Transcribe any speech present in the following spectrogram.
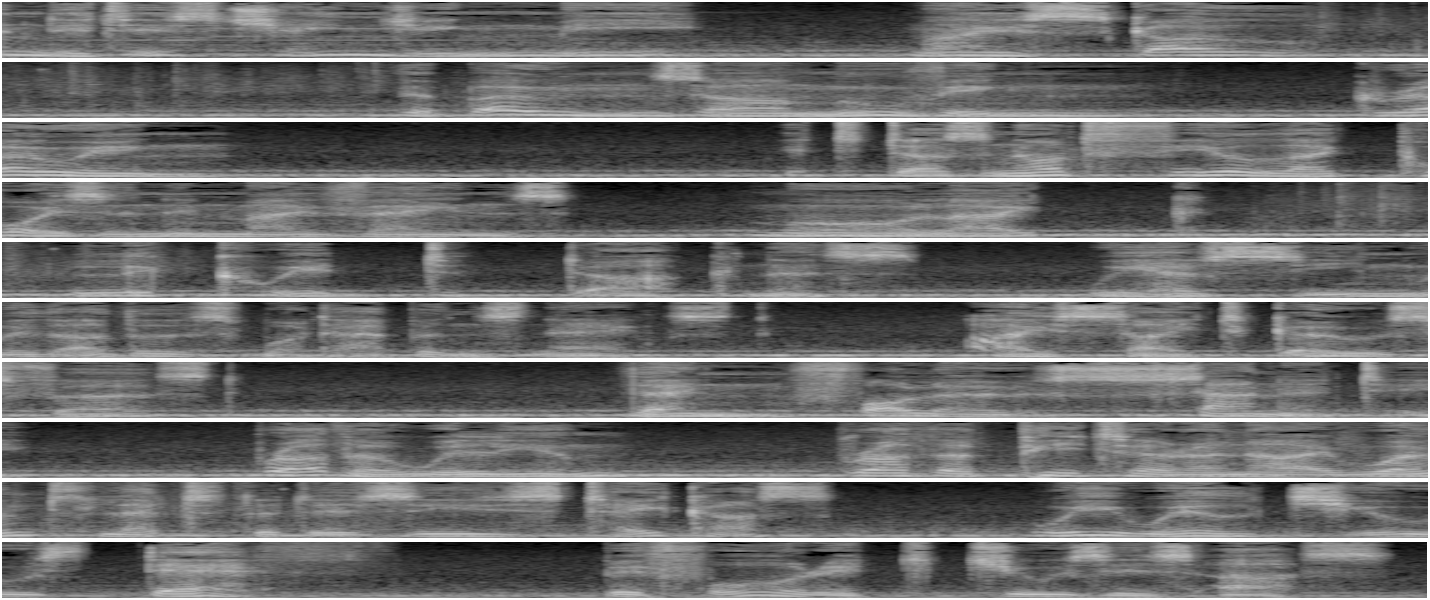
And it is changing me. My skull. The bones are moving, growing. It does not feel like poison in my veins, more like liquid darkness. We have seen with others what happens next. Eyesight goes first, then follows sanity. Brother William, Brother Peter, and I won't let the disease take us. We will choose death before it chooses us.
